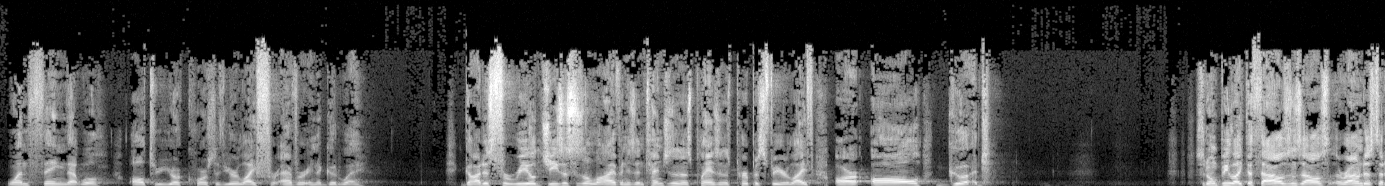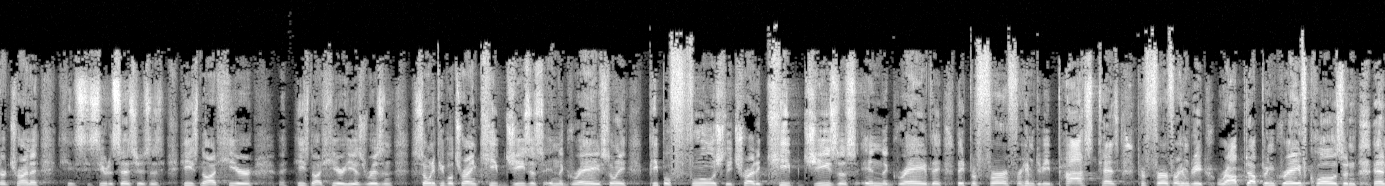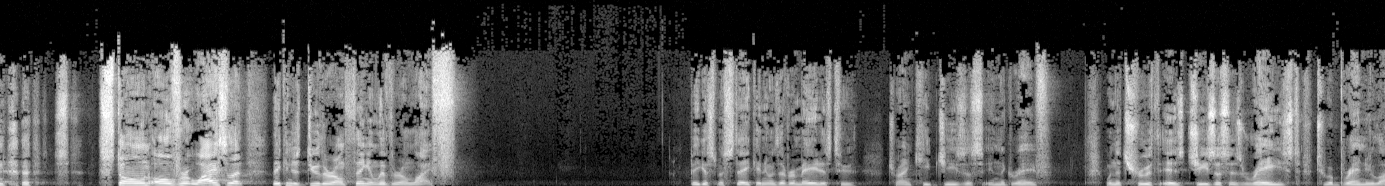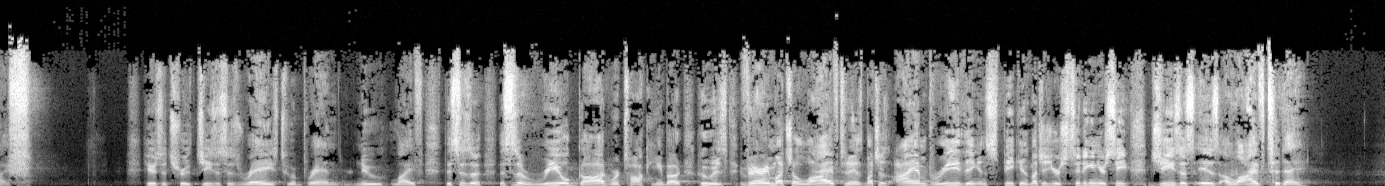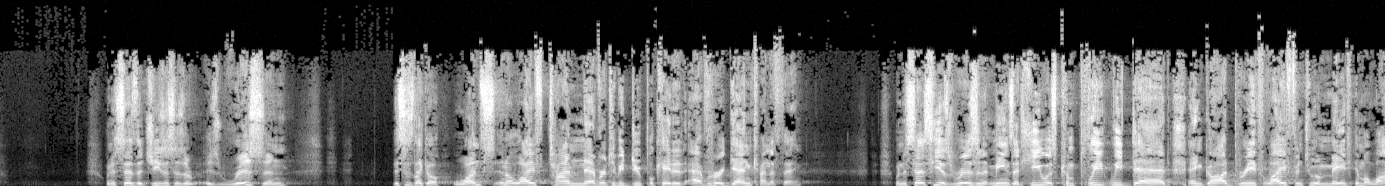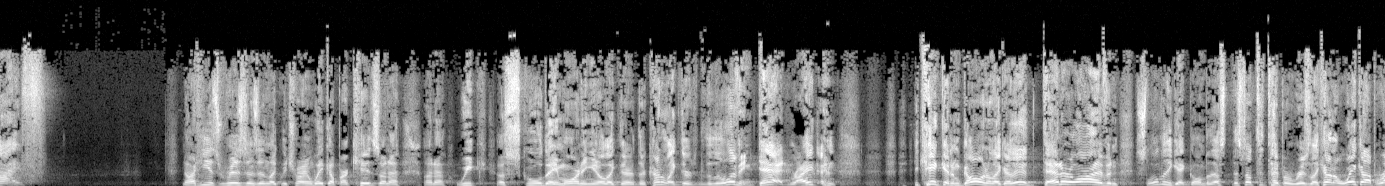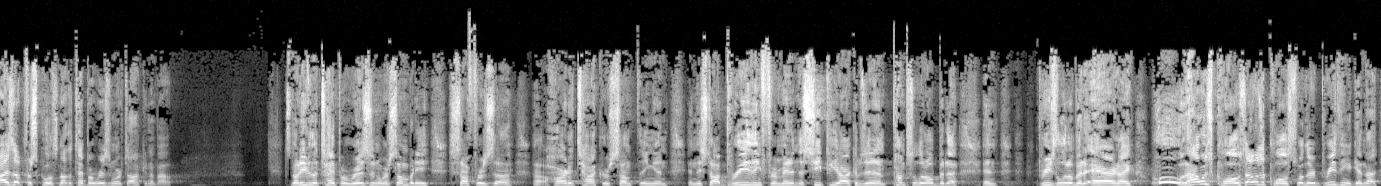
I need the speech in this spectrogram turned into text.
one thing that will alter your course of your life forever in a good way. God is for real. Jesus is alive, and his intentions and his plans and his purpose for your life are all good. So don't be like the thousands around us that are trying to see what it says here. It says, He's not here. He's not here. He has risen. So many people try and keep Jesus in the grave. So many people foolishly try to keep Jesus in the grave. They, they prefer for him to be past tense, prefer for him to be wrapped up in grave clothes and, and uh, stone over it. Why? So that they can just do their own thing and live their own life. Biggest mistake anyone's ever made is to try and keep Jesus in the grave when the truth is Jesus is raised to a brand new life. Here's the truth. Jesus is raised to a brand new life. This is a, this is a real God we're talking about who is very much alive today. As much as I am breathing and speaking, as much as you're sitting in your seat, Jesus is alive today. When it says that Jesus is, a, is risen, this is like a once in a lifetime, never to be duplicated ever again kind of thing. When it says he has risen, it means that he was completely dead and God breathed life into him, made him alive. Not he has risen as in like we try and wake up our kids on a, on a week, a school day morning, you know, like they're, they're kind of like they're, they're living dead, right? And you can't get them going. Like, are they dead or alive? And slowly get going, but that's, that's not the type of risen. Like, kind of wake up, rise up for school. It's not the type of risen we're talking about. It's not even the type of risen where somebody suffers a, a, heart attack or something and, and they stop breathing for a minute and the CPR comes in and pumps a little bit of, and breathes a little bit of air and like, whoo, that was close. That was a close one. They're breathing again. That,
